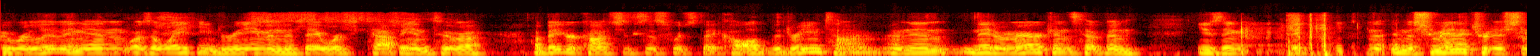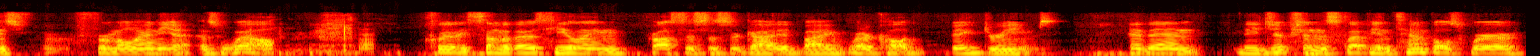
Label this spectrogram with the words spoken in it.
we were living in was a waking dream and that they were tapping into a, a bigger consciousness, which they called the dream time. And then Native Americans have been using in the, in the shamanic traditions for, for millennia as well. Clearly, some of those healing processes are guided by what are called big dreams. And then the Egyptian Asclepian temples were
